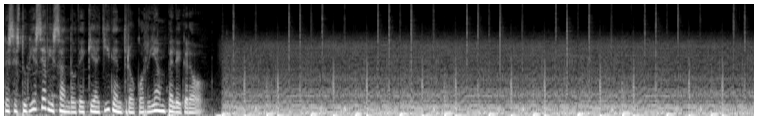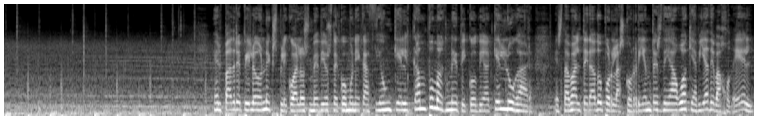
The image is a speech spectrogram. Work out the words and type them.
les estuviese avisando de que allí dentro corrían peligro. El padre Pilón explicó a los medios de comunicación que el campo magnético de aquel lugar estaba alterado por las corrientes de agua que había debajo de él.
